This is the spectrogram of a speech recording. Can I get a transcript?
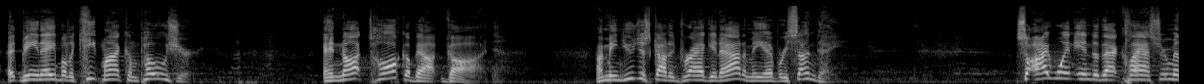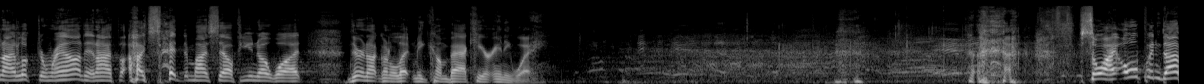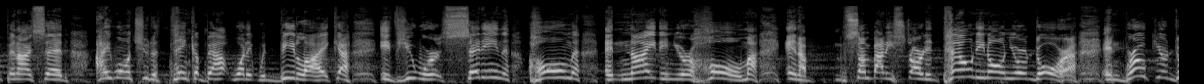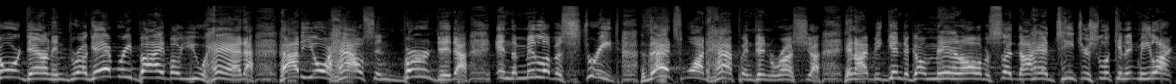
at being able to keep my composure and not talk about God. I mean, you just got to drag it out of me every Sunday. So I went into that classroom and I looked around and I, th- I said to myself, you know what? They're not going to let me come back here anyway. So I opened up and I said, I want you to think about what it would be like uh, if you were sitting home at night in your home uh, and a somebody started pounding on your door and broke your door down and drug every Bible you had out of your house and burned it in the middle of a street. That's what happened in Russia. And I began to go, man, all of a sudden I had teachers looking at me like,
